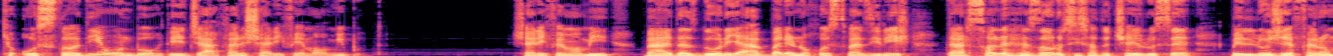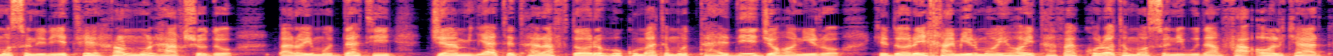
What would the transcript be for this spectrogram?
که استادی اون به عهده جعفر شریف امامی بود. شریف امامی بعد از دوره اول نخست وزیریش در سال 1343 به لوژ فراماسونری تهران ملحق شد و برای مدتی جمعیت طرفدار حکومت متحده جهانی رو که دارای خمیرمایه های تفکرات ماسونی بودن فعال کرد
